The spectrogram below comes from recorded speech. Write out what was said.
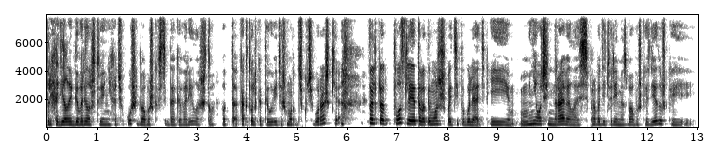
приходила и говорила, что я не хочу кушать, бабушка всегда говорила, что вот как только ты увидишь мордочку чебурашки, только после этого ты можешь пойти погулять. И мне очень нравилось проводить время с бабушкой, с дедушкой.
